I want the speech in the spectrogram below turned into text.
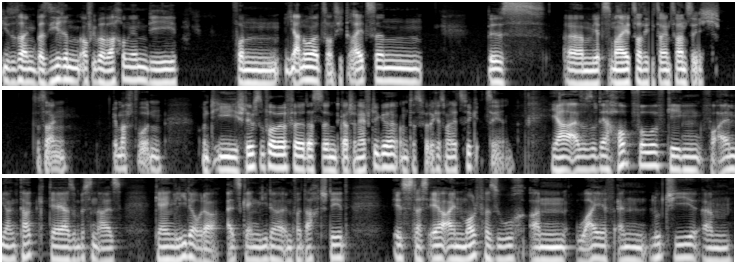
die sozusagen basieren auf Überwachungen, die von Januar 2013 bis ähm, jetzt Mai 2022 sozusagen gemacht wurden. Und die schlimmsten Vorwürfe, das sind ganz schön heftige und das würde ich jetzt mal der Zwick erzählen. Ja, also so der Hauptvorwurf gegen vor allem Young Tuck, der ja so ein bisschen als Gangleader oder als Gangleader im Verdacht steht, ist, dass er einen Mordversuch an YFN Lucci, ähm,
